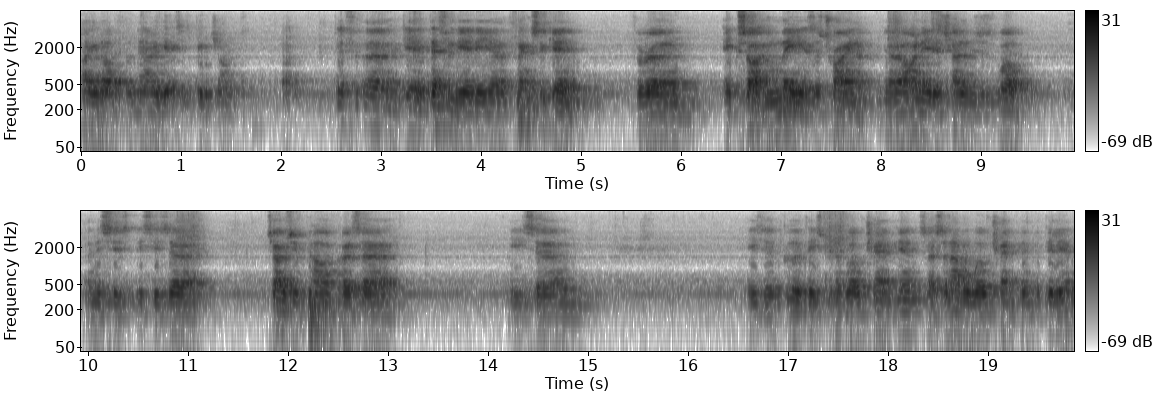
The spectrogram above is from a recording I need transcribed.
paid off, and now he gets his big chance. Def uh, yeah, definitely, Eddie. Uh, thanks again for um, exciting me as a trainer. You know, I need a challenge as well, and this is this is uh, Joseph Parker's. He's um, he's a good. He's been a world champion, so it's another world champion for Dillian,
